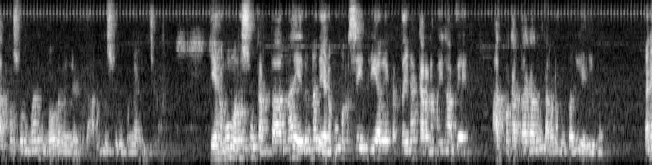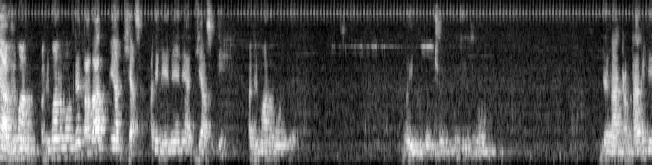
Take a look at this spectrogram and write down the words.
ఆత్మస్వరూపానికి భోగం ఏం లేదు ఆనంద స్వరూపంగా నిలిచిన దేహము మనస్సు కర్త అన్నా ఏదన్నా దేహము మనస్సే ఇంద్రియాలే కర్త అయినా కరణమైనా అవే. ఆత్మకర్త కాదు కరణము కాదు ఏది కాదు. కానీ అభిమానం అభిమానము అంటే తాదాత్మ్యాధ్యాస. అది నేనేనే అధ్యాసకి అభిమానము అని పేరు. వైపు కొంచెం ఎక్కువ అంటే నా కంఠానికి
